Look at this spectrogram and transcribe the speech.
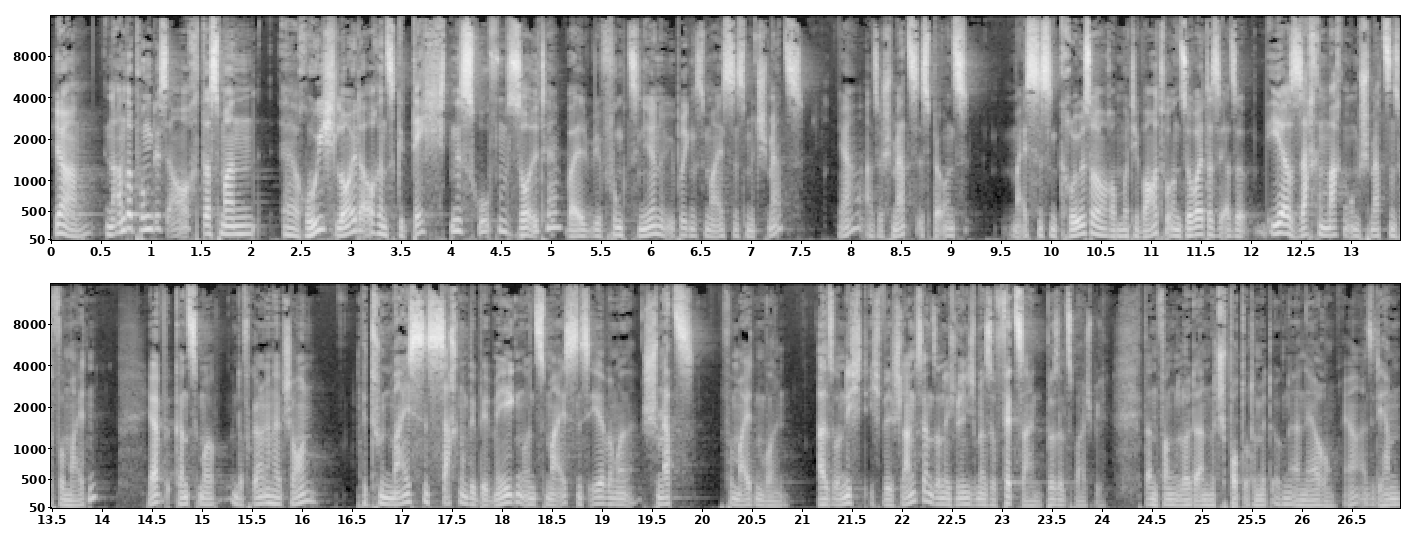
Ja, ein anderer Punkt ist auch, dass man äh, ruhig Leute auch ins Gedächtnis rufen sollte, weil wir funktionieren übrigens meistens mit Schmerz. Ja, also Schmerz ist bei uns meistens ein größerer Motivator und so weiter, dass sie also eher Sachen machen, um Schmerzen zu vermeiden. Ja, kannst du mal in der Vergangenheit schauen. Wir tun meistens Sachen, wir bewegen uns meistens eher, wenn wir Schmerz vermeiden wollen. Also nicht, ich will schlank sein, sondern ich will nicht mehr so fett sein, bloß als Beispiel. Dann fangen Leute an mit Sport oder mit irgendeiner Ernährung. Ja? Also die haben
